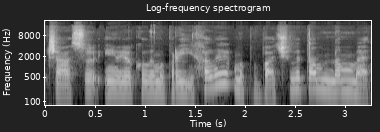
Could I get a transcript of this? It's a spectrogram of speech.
часу. І коли ми приїхали, ми побачили там намет.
